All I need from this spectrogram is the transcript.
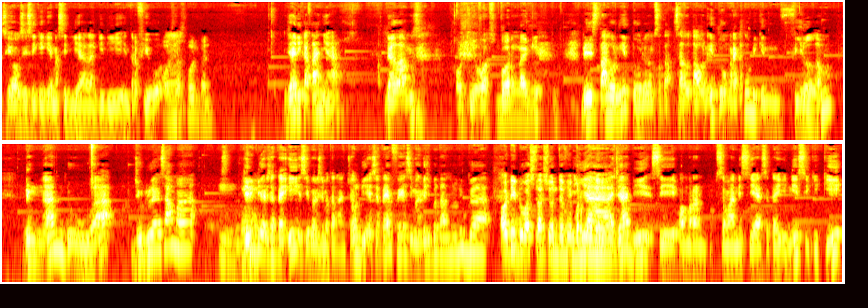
si Ozzy si Kiki masih dia lagi di interview. Oji Osbourne kan Jadi katanya dalam Oji Osborne lagi di setahun itu dalam satu, satu tahun itu mereka tuh bikin film dengan dua judul yang sama. Hmm. Jadi di RCTI si Manis Jembatan Ancol, di SCTV si Manis Jembatan Ancol juga. oh di dua stasiun TV berbeda Iya, ya jadi si pemeran semanis si RCTI ini si Kiki,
